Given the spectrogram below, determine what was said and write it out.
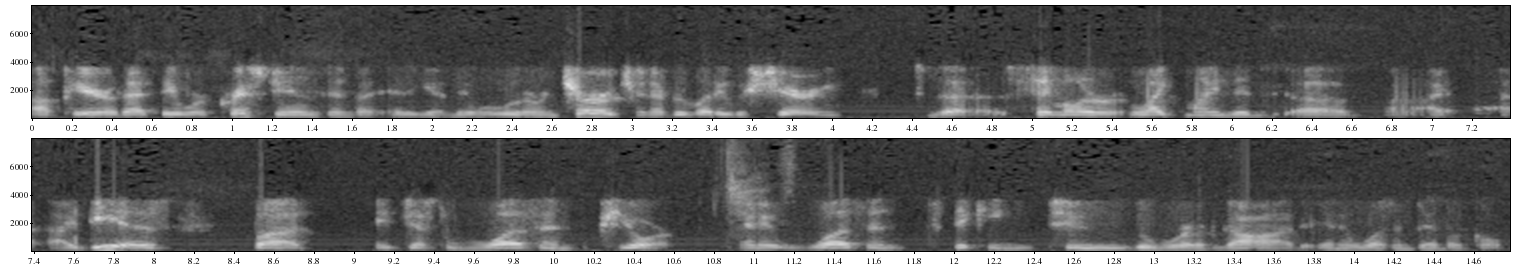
appear that they were Christians and, that, again they were in church and everybody was sharing the similar like-minded uh, ideas, but it just wasn't pure and it wasn't sticking to the Word of God and it wasn't biblical.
